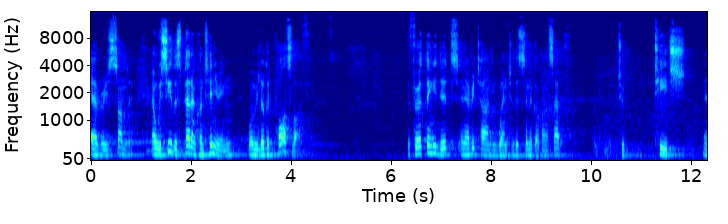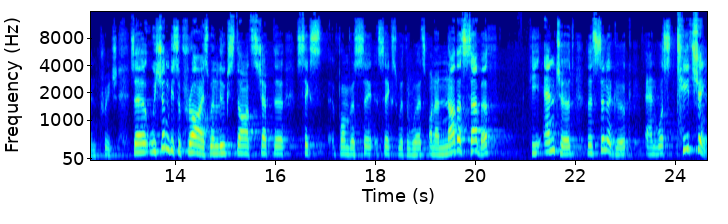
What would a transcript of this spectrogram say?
every Sunday. And we see this pattern continuing when we look at Paul's life. The first thing he did in every town, he went to the synagogue on a Sabbath to teach and preach. So we shouldn't be surprised when Luke starts chapter 6 from verse 6 with the words On another Sabbath, he entered the synagogue and was teaching.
